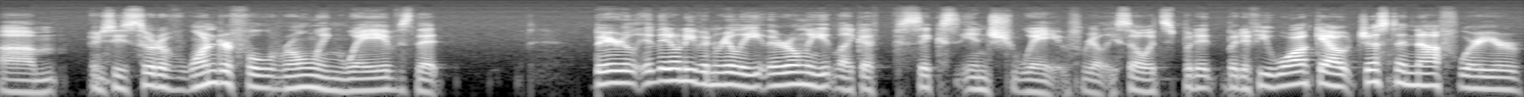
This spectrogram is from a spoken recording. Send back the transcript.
um, there's these sort of wonderful rolling waves that barely they don't even really they're only like a six inch wave really. So it's but it but if you walk out just enough where you're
